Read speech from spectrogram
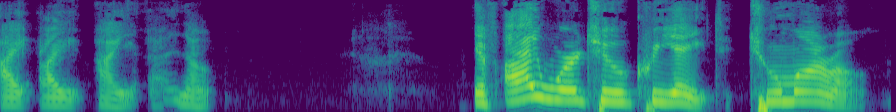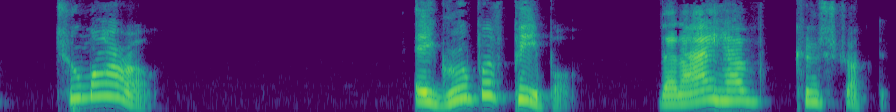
I I I, I no. If I were to create tomorrow, tomorrow, a group of people that I have constructed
